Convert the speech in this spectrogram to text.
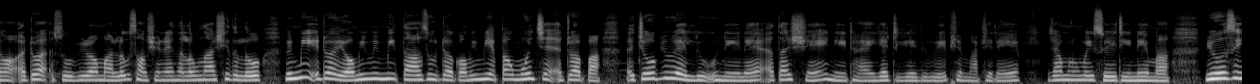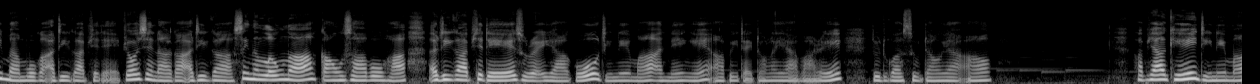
တော်အတွက်ဆိုပြီးတော့မှလှုပ်ဆောင်ရှင်တဲ့နှလုံးသားရှိသလိုမိမိအတွက်ရောမိမိမိသားစုအတွက်ကောမိမိရဲ့ပတ်ဝန်းကျင်အတွက်ပါအကျိုးပြုတဲ့လူအနေနဲ့အသက်ရှင်နေထိုင်ရည်တည်တဲ့လူတွေဖြစ်မှာဖြစ်တယ်။အကြောင်းမလို့မိတ်ဆွေဒီနေ့မှာမျိုးစိမှန်ဖို့ကအဓိကဖြစ်တယ်။ပြောချင်တာကအဓိကစိတ်နှလုံးသားကောင်းစားဖို့ဟာအဓိကဖြစ်တယ်ဆိုတဲ့အရာကိုဒီနေ့မှာအနည်းငယ်အားပေးတိုက်တွန်းလိုက်ရပါတယ်။လူတကွာဆူတောင်းရအောင်။ ဖဖျားခင်ဒီနေ့မှာ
